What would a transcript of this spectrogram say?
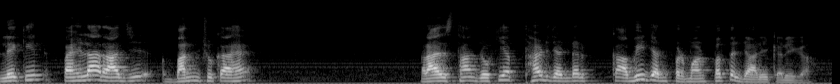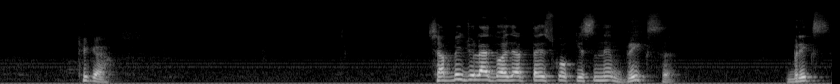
लेकिन पहला राज्य बन चुका है राजस्थान, जो कि अब थर्ड जेंडर का भी जन्म प्रमाण पत्र जारी करेगा। ठीक है? 26 जुलाई 2023 को किसने ब्रिक्स ब्रिक्स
